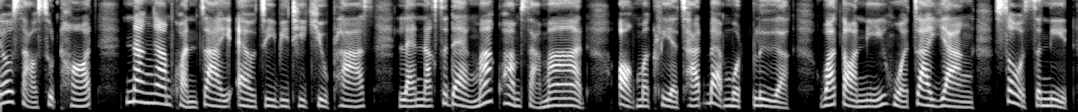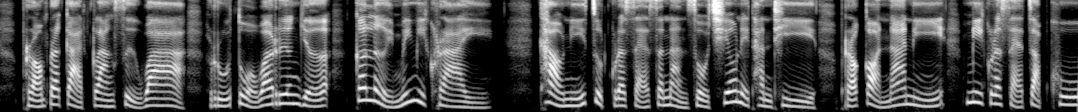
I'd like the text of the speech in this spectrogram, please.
ดอลสาวสุดฮอต นางงามขวัญใจ LGBTQ+ และนักแสดงมากความสามารถ ออกมาเคลียร์ชัดแบบหมดเปลือก ว่าตอนนี้หัวใจยัง โสดสนิท พร้อมประกาศกลางสื่อว่า รู้ตัวว่าเรื่องเยอะก็เลยไม่มีใคร ข่าวนี้จุดกระแสสนั่นโซเชียลในทันที เพราะก่อนหน้านี้มีกระแสจับคู่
